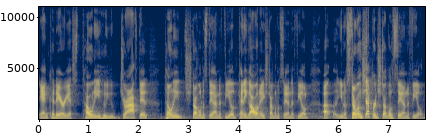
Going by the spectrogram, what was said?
and Kadarius Toney, who you drafted. Toney struggled to stay on the field. Kenny Golladay struggled to stay on the field. Uh, you know, Sterling Shepard struggled to stay on the field.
